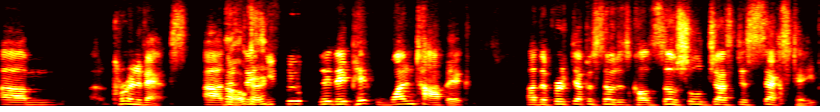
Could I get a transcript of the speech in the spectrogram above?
um, current events. Uh, Oh, they- okay. they, they pick one topic. Uh, the first episode is called "Social Justice Sex Tape."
